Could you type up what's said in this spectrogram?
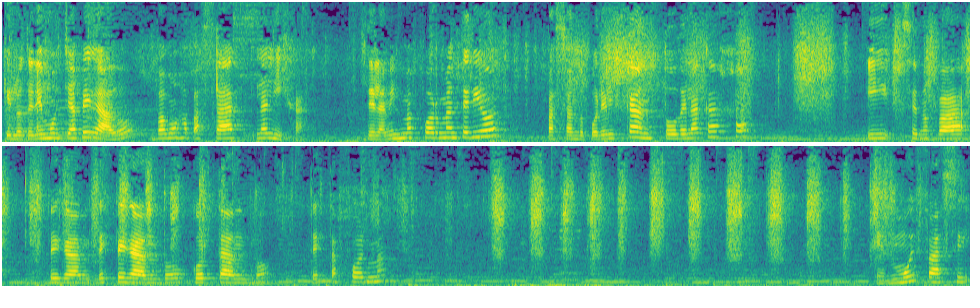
que lo tenemos ya pegado, vamos a pasar la lija. De la misma forma anterior, pasando por el canto de la caja y se nos va despegando, cortando de esta forma. Es muy fácil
